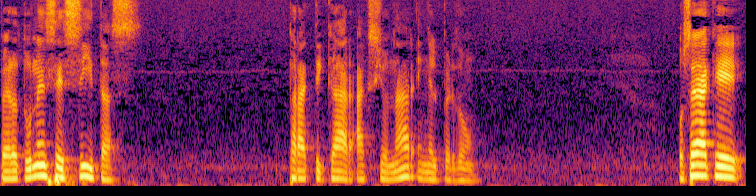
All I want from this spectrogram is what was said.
Pero tú necesitas practicar, accionar en el perdón. O sea que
